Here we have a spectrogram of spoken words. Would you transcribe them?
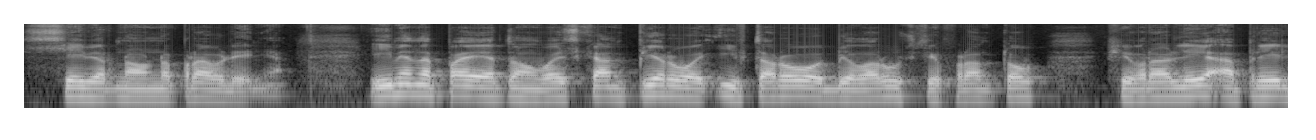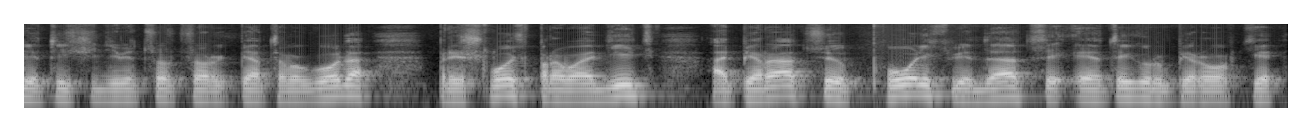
с северного направления. Именно поэтому войскам 1 и 2 белорусских фронтов в феврале-апреле 1945 года пришлось проводить операцию по ликвидации этой группировки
